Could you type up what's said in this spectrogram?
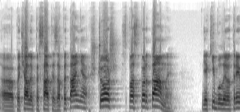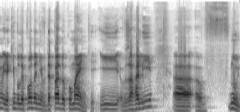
е, почали писати запитання, що ж з паспортами. Які були отрим... які були подані в ДП документі, і взагалі, е, в- ну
